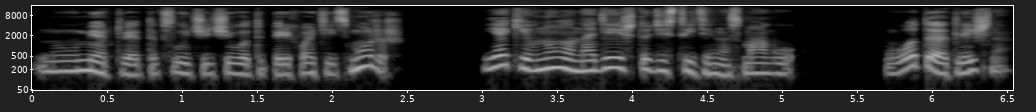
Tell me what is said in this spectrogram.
Ну, мертвее ты в случае чего-то перехватить сможешь?» Я кивнула, надеясь, что действительно смогу. «Вот и отлично.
